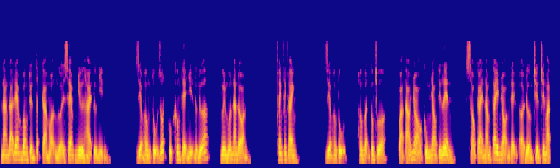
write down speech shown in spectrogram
nàng đã đem bong thuyền tất cả mọi người xem như hải tử nhìn. Diệp hồng tụ rốt cục không thể nhịn được nữa, người muốn ăn đòn. Phanh phanh phanh. Diệp hồng tụ, hồng vận công chúa, quả táo nhỏ cùng nhau tiến lên, sáu cái nắm tay nhọn nện ở đường chiến trên mặt,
